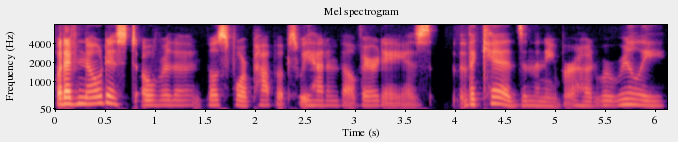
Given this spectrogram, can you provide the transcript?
What I've noticed over the those four pop-ups we had in Valverde is the kids in the neighborhood were really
